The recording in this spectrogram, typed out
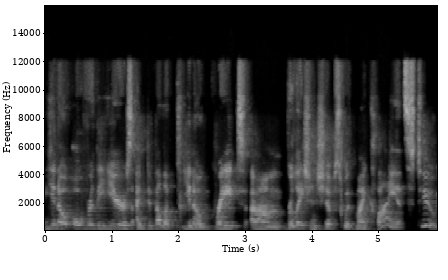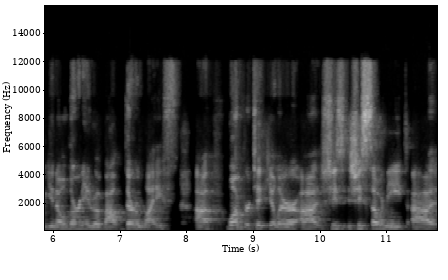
You know, over the years, I've developed, you know, great um, relationships with my clients too. You know, learning about their life. Uh, one particular, uh, she's she's so neat. Uh,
